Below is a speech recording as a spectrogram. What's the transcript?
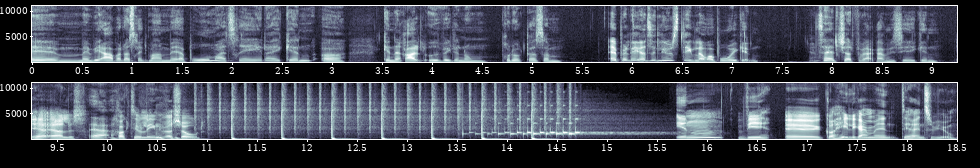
Øh, men vi arbejder også rigtig meget med at bruge materialer igen, og generelt udvikle nogle produkter, som appellerer til livsstilen om at bruge igen. Tag et shot for hver gang, vi siger igen. Ja, ærligt. Ja. Fuck, det ville egentlig være sjovt. Inden vi øh, går helt i gang med det her interview,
